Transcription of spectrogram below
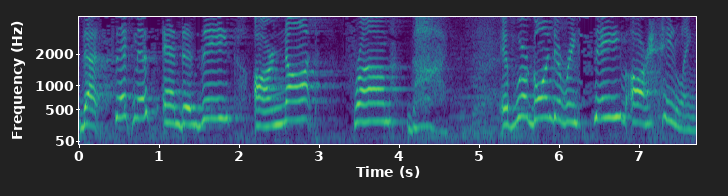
that sickness and disease are not from God. If we're going to receive our healing,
